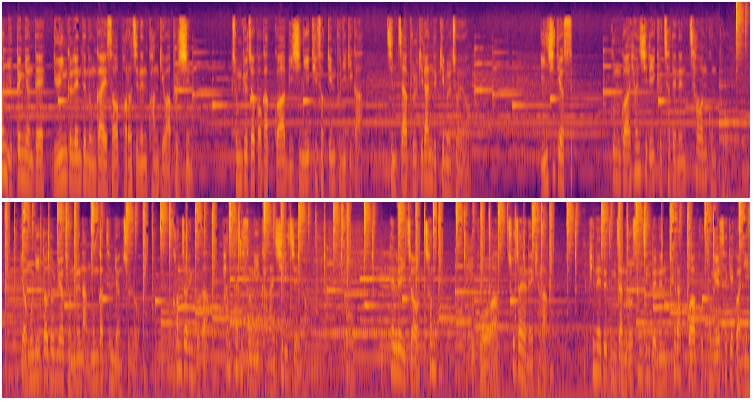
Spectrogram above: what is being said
1600년대 뉴잉글랜드 농가에서 벌어지는 광기와 불신 종교적 억압과 미신이 뒤섞인 분위기가 진짜 불길한 느낌을 줘요. 인시디어스 꿈과 현실이 교차되는 차원 공포 영혼이 떠돌며 겪는 악몽 같은 연출로 컨저링보다 판타지성이 강한 시리즈예요. 또 헬레이저 천 고어와 초자연의 결합 피네드 등장으로 상징되는 쾌락과 고통의 세계관이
